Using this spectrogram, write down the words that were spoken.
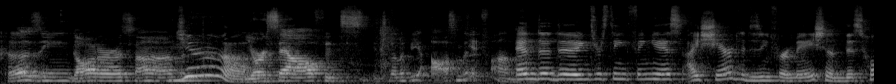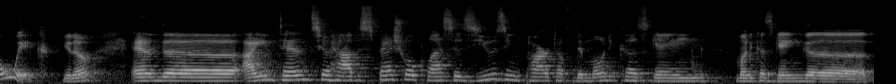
cousin, daughter, son, yeah. yourself. It's it's gonna be awesome and fun. And the, the interesting thing is, I shared this information this whole week, you know, and uh, I intend to have special classes using part of the Monica's Gang, Monica's Gang uh,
